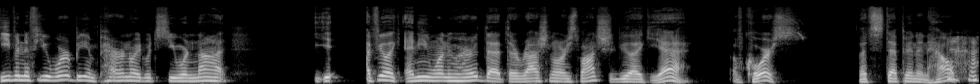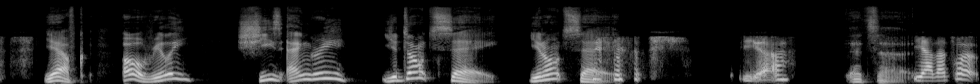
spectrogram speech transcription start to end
even if you were being paranoid which you were not y- I feel like anyone who heard that their rational response should be like yeah of course let's step in and help yeah oh really she's angry you don't say you don't say yeah. that's uh Yeah, that's what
